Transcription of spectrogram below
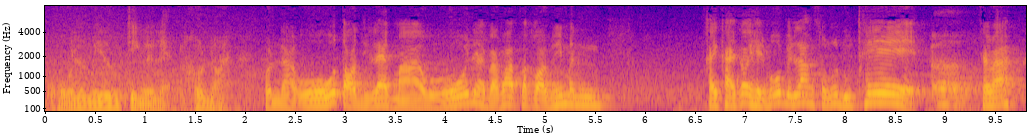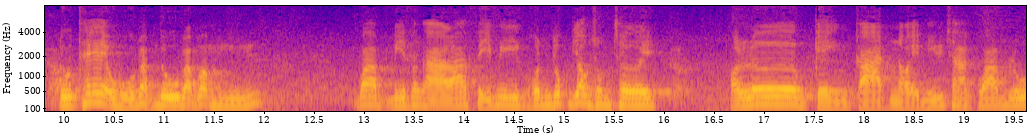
โอ้โหเรื่องนี้เรื่องจริงเลยแหละคนหน่อย คนด่าโอ้โหตอนที่แรกมาโอ้โหเนี่ยแบบว่าแต่ก่อนนี้มันใครๆก็เห็นว่าเป็นร่างทรงแล้วดูเท่เออใช่ไหมครับดูเท่โอ้โหแบบดูแบบว่าหืมว่ามีสง่าราศีมีคนยกย่องชมเชยครับพอเริ่มเก่งกาจหน่อย มีวิชาความรู้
